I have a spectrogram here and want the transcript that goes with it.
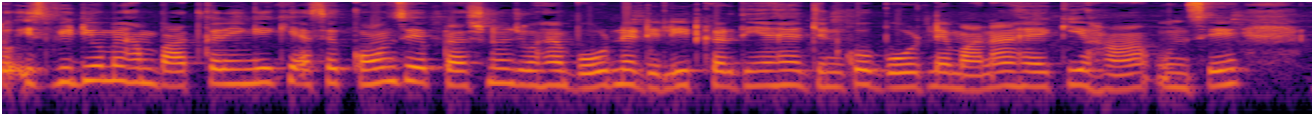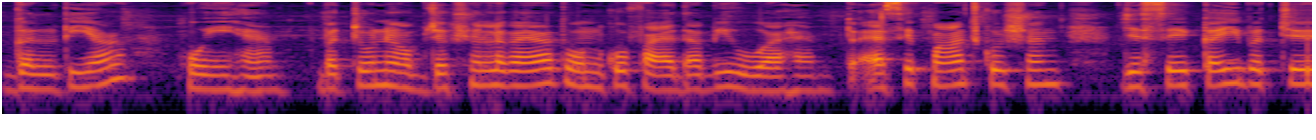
तो इस वीडियो में हम बात करेंगे कि ऐसे कौन से प्रश्न जो हैं बोर्ड ने डिलीट कर दिए हैं, जिनको बोर्ड ने माना है कि हाँ उनसे गलतियाँ हुई हैं। बच्चों ने ऑब्जेक्शन लगाया तो उनको फ़ायदा भी हुआ है। तो ऐसे पाँच क्वेश्चन जिससे कई बच्चे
